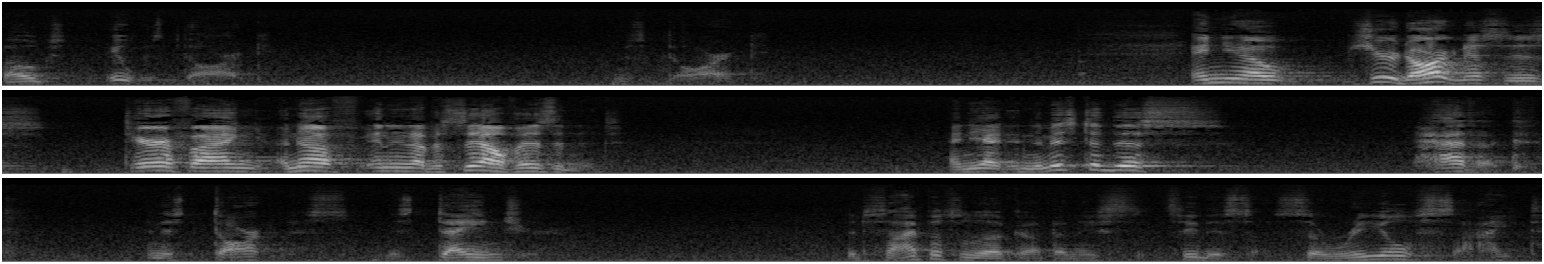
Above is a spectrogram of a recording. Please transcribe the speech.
Folks, it was dark. It was dark. And you know, sheer darkness is terrifying enough in and of itself, isn't it? And yet, in the midst of this havoc and this darkness, this danger, the disciples look up and they see this surreal sight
